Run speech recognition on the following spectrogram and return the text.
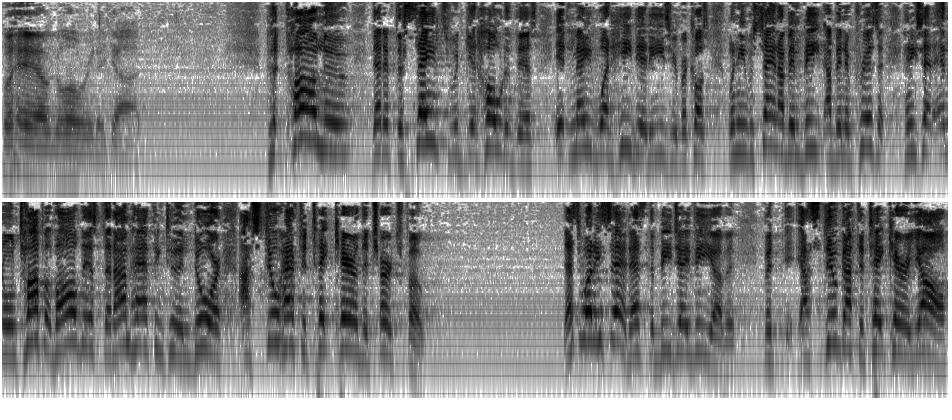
Well, glory to God. But Paul knew that if the saints would get hold of this, it made what he did easier because when he was saying, I've been beaten, I've been in prison, and he said, and on top of all this that I'm having to endure, I still have to take care of the church folk. That's what he said. That's the BJV of it. But I still got to take care of y'all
